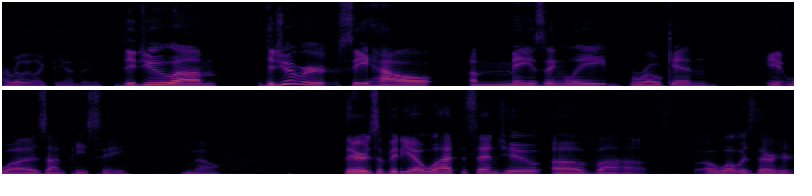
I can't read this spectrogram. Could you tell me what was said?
I really liked the ending. Did you um did you ever see how amazingly broken it was on PC? No. There's a video we'll have to send you of uh uh, what was their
